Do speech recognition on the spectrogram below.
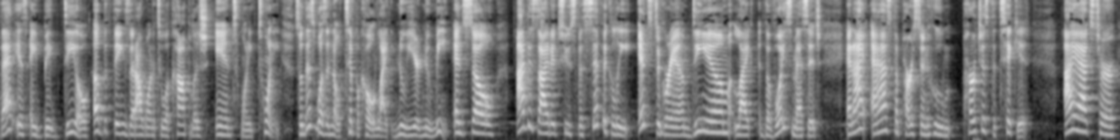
that is a big deal of the things that I wanted to accomplish in 2020. So this wasn't no typical like new year, new me. And so I decided to specifically Instagram, DM like the voice message, and I asked the person who purchased the ticket, I asked her,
